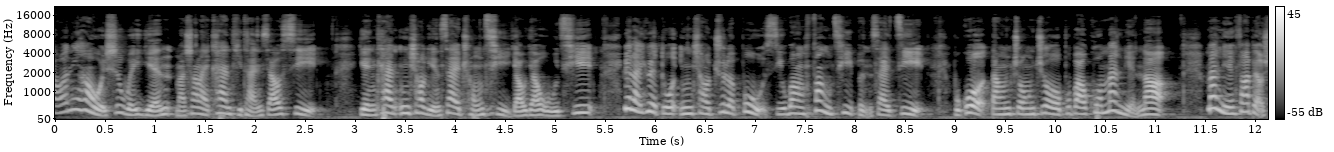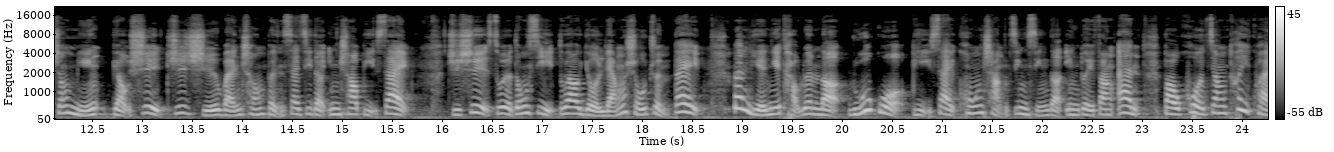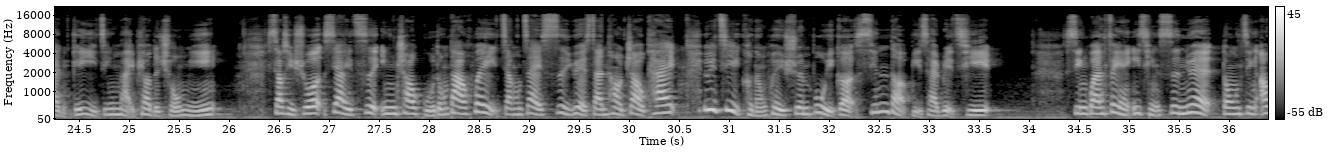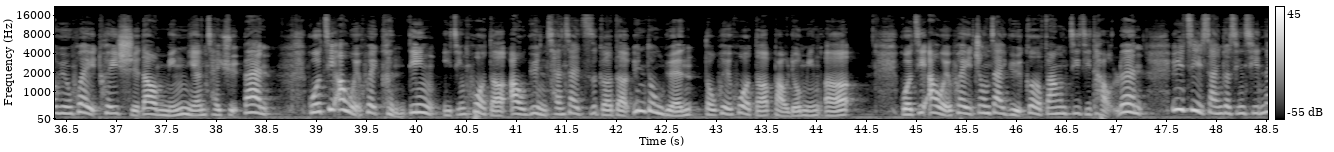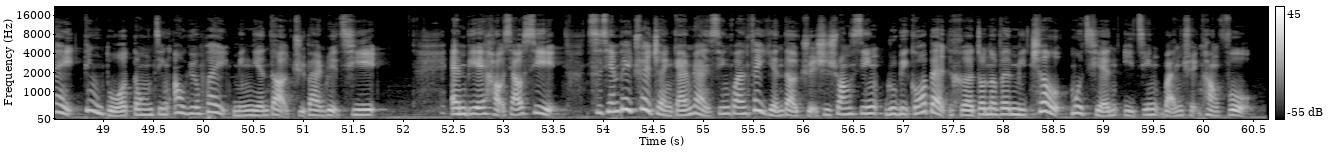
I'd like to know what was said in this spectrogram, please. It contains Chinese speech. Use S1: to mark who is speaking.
S1: 早安，你好，我是维言，马上来看体坛消息。眼看英超联赛重启遥遥无期，越来越多英超俱乐部希望放弃本赛季，不过当中就不包括曼联了。曼联发表声明，表示支持完成本赛季的英超比赛，只是所有东西都要有两手准备。曼联也讨论了如果比赛空场进行的应对方案，包括将退款给已经买票的球迷。消息说，下一次英超股东大会将在四月三号召开，预计可能会宣布一个新的比赛日期。新冠肺炎疫情肆虐，东京奥运会推迟到明年才举办。国际奥委会肯定，已经获得奥运参赛资格的运动员都会获得保留名额。国际奥委会正在与各方积极讨论，预计三个星期内定夺东京奥运会明年的举办日期。NBA 好消息，此前被确诊感染新冠肺炎的爵士双星 Ruby Gobert 和 Donovan Mitchell 目前已经完全康复。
